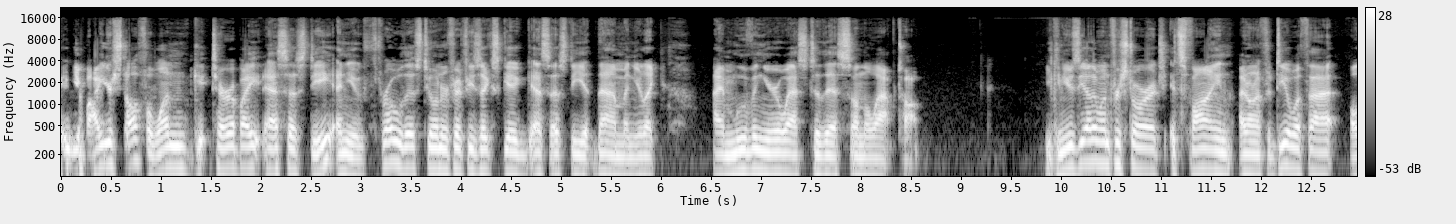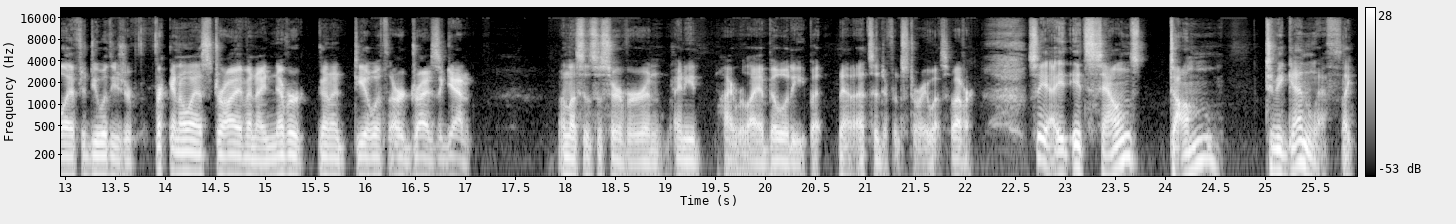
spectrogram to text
you buy yourself a one terabyte SSD and you throw this 256 gig SSD at them, and you're like, I'm moving your OS to this on the laptop. You can use the other one for storage. It's fine. I don't have to deal with that. All I have to deal with is your freaking OS drive, and I'm never going to deal with hard drives again. Unless it's a server and I need high reliability, but yeah, that's a different story whatsoever. So, yeah, it, it sounds dumb to begin with. Like,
